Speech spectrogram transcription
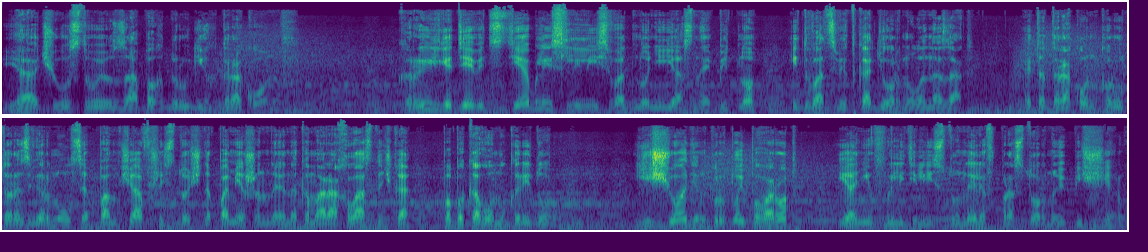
Я чувствую запах других драконов. Крылья девять стеблей слились в одно неясное пятно, и два цветка дернуло назад. Этот дракон круто развернулся, помчавшись, точно помешанная на комарах ласточка, по боковому коридору. Еще один крутой поворот, и они вылетели из туннеля в просторную пещеру.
